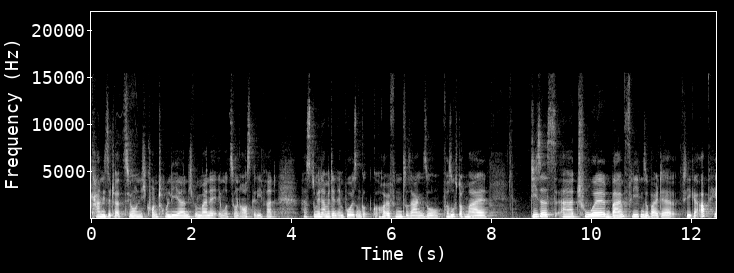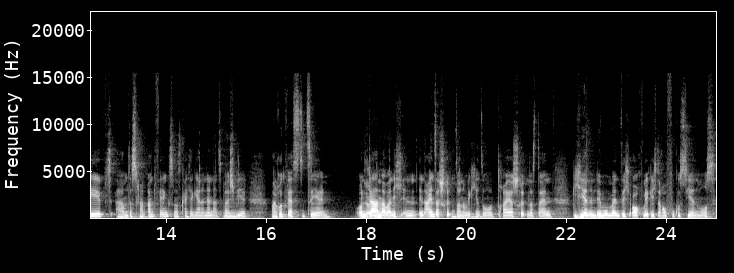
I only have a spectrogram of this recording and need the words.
kann die Situation nicht kontrollieren, ich bin meine Emotionen ausgeliefert hast du mir da mit den Impulsen geholfen, zu sagen, so versuch doch mal dieses äh, Tool beim Fliegen, sobald der Flieger abhebt, ähm, dass du dann anfängst, und das kann ich ja gerne nennen als Beispiel, mhm. mal rückwärts zu zählen. Und ja, dann genau. aber nicht in, in Einser-Schritten, sondern wirklich in so Dreier-Schritten, dass dein Gehirn in dem Moment sich auch wirklich darauf fokussieren muss.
